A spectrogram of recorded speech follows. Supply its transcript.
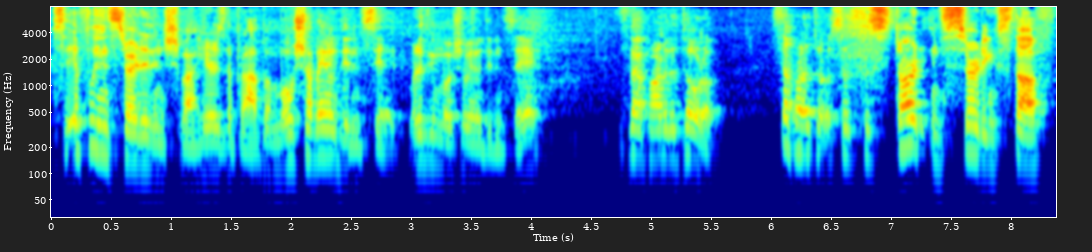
So if we insert it in Shema, here's the problem. Moshe Rabbeinu didn't say it. What does it mean Moshe Rabbeinu didn't say it? It's not part of the Torah. It's not part of the Torah. So to start inserting stuff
